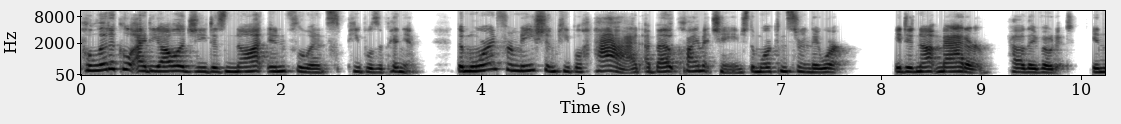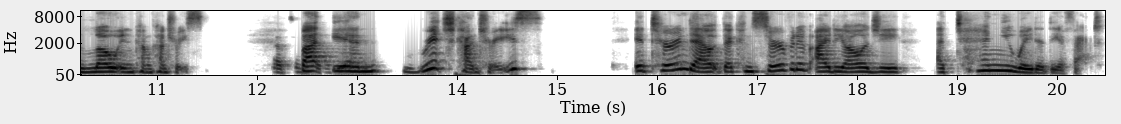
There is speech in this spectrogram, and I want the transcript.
political ideology does not influence people's opinion. The more information people had about climate change, the more concerned they were. It did not matter how they voted in low income countries. but in rich countries, it turned out that conservative ideology attenuated the effect.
